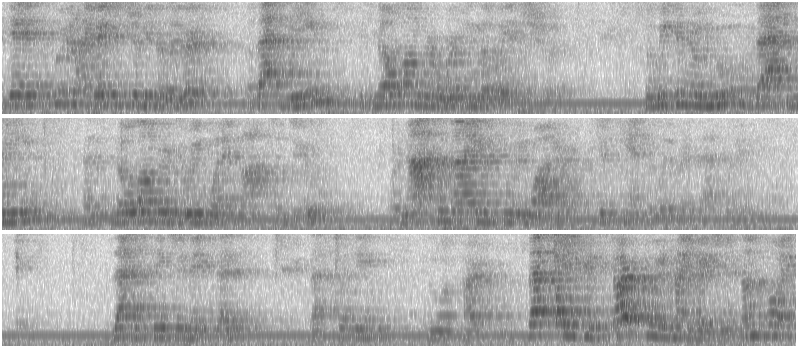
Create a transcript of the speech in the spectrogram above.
again, food and hydration should be delivered, but that means it's no longer working the way it should. So we can remove that means that it's no longer doing what it ought. We're not denying food and water, just can't deliver it that way. Does that distinction make sense? Is that clicking for the most part? So that's why you can start food and hydration at some point,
